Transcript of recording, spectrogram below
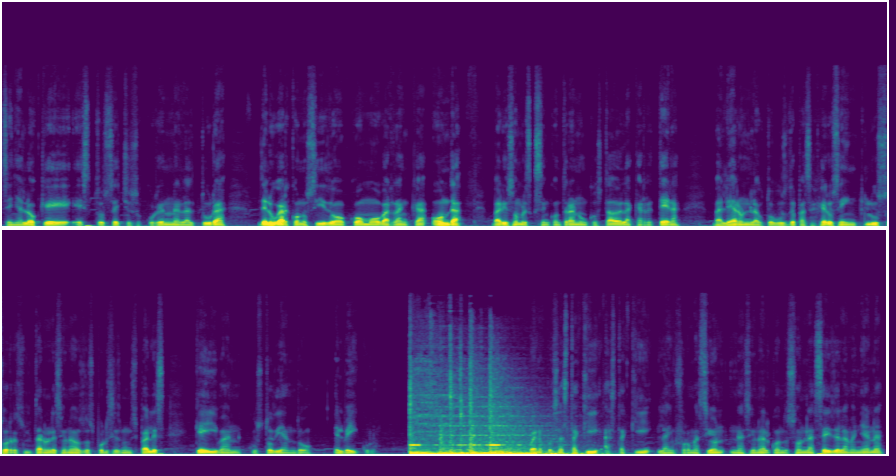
Señaló que estos hechos ocurrieron a la altura del lugar conocido como Barranca Honda. Varios hombres que se encontraron a un costado de la carretera balearon el autobús de pasajeros e incluso resultaron lesionados dos policías municipales que iban custodiando el vehículo. Bueno, pues hasta aquí, hasta aquí la información nacional cuando son las 6 de la mañana,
